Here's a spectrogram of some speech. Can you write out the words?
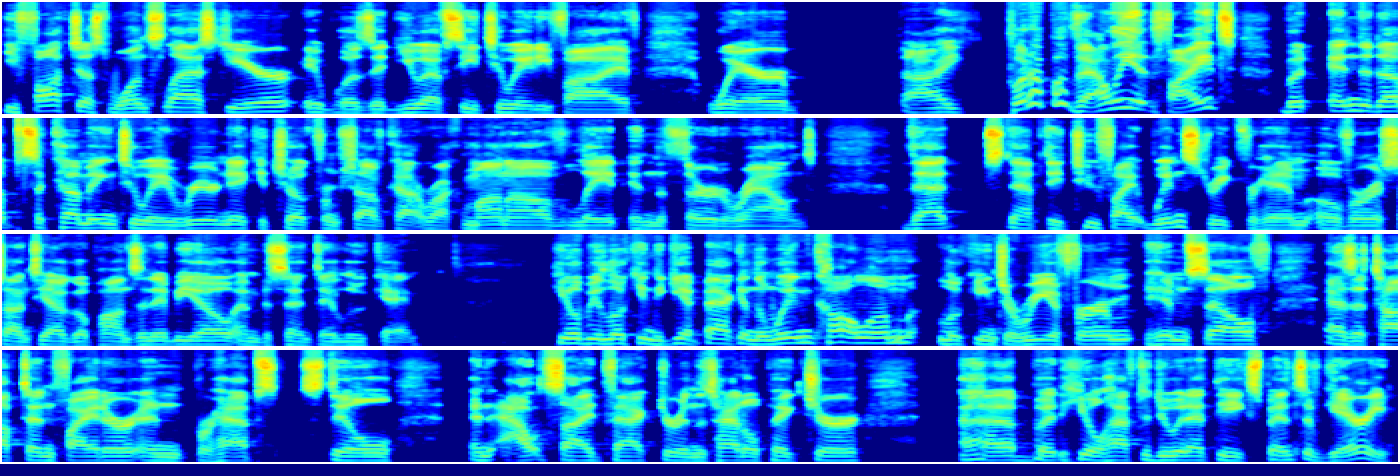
He fought just once last year. It was at UFC 285, where I put up a valiant fight, but ended up succumbing to a rear naked choke from Shavkat Rakhmonov late in the third round. That snapped a two fight win streak for him over Santiago Ponzinibbio and Vicente Luque. He'll be looking to get back in the win column, looking to reaffirm himself as a top 10 fighter and perhaps still an outside factor in the title picture. Uh, but he'll have to do it at the expense of Garry.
